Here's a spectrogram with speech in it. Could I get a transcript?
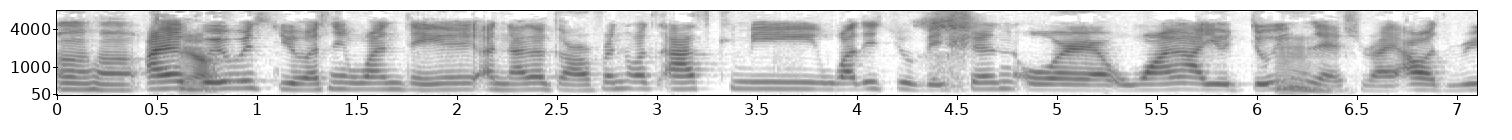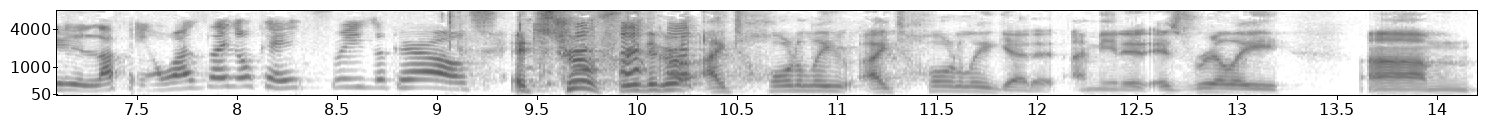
Uh-huh. I Yeah. agree with you. I think one day another girlfriend was asking me, "What is your vision?" or "Why are you doing Mm. this?" Right? I was really laughing. I was like, "Okay, free the girls." It's true. Free the girl. I totally, I totally get it. I mean, it is really, um,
